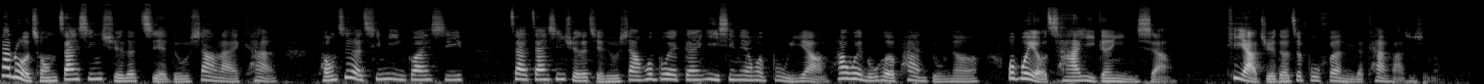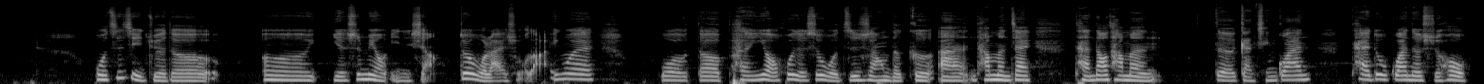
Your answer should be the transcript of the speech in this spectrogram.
那如果从占星学的解读上来看，同志的亲密关系。在占星学的解读上，会不会跟异性恋会不一样？他会如何判读呢？会不会有差异跟影响？Tia 觉得这部分你的看法是什么？我自己觉得，呃，也是没有影响。对我来说啦，因为我的朋友或者是我咨商的个案，他们在谈到他们的感情观、态度观的时候，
